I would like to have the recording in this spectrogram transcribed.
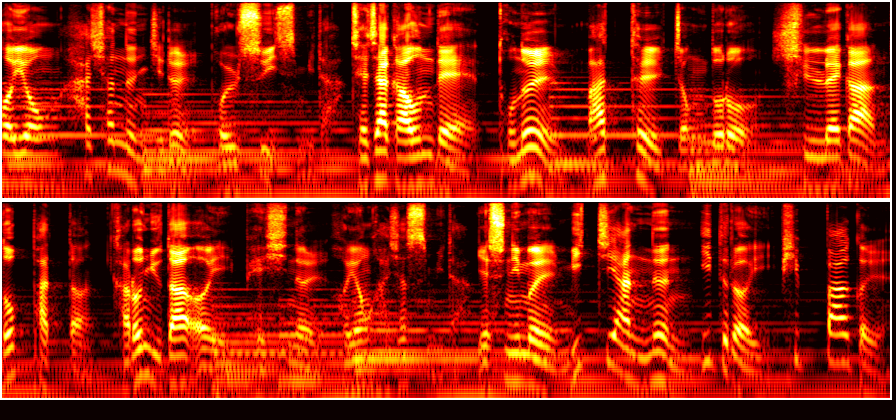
허용하셨는지를 볼 수 있습니다. 제자 가운데 돈을 맡을 정도로 신뢰가 높았던 가론 유다의 배신을 허용하셨습니다. 예수님을 믿지 않는 이들의 핍박을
